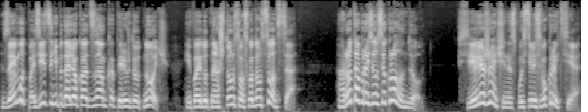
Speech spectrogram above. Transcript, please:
займут позиции неподалеку от замка, переждут ночь и пойдут на штурм с восходом солнца». А Рот обратился к Роланду. «Все ли женщины спустились в укрытие?»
